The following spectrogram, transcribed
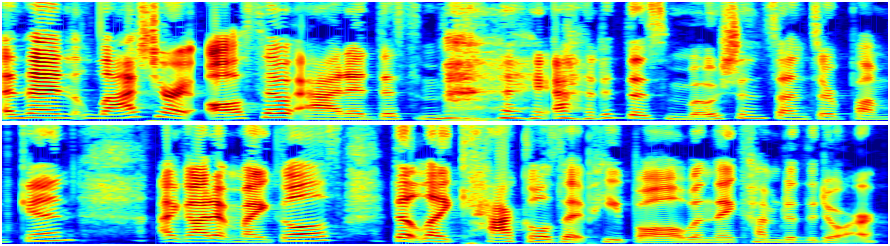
And then last year I also added this I added this motion sensor pumpkin I got at Michael's that like cackles at people when they come to the door.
